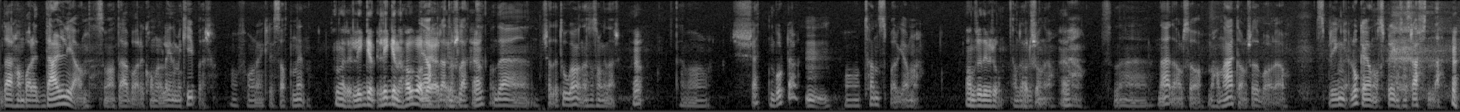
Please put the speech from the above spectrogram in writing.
Og der han bare dæljer den, sånn at jeg bare kommer alene med keeper. Og får egentlig satt den inn. Sånn der liggende, liggende halvvolley. Ja, rett og slett. Ja. Og det skjedde to ganger den sesongen der. Ja. Det var Skjetten borte Mm. og Tønsberg hjemme. Andredivisjon. Andre divisjon, ja. Ja. Så det, nei, det er altså Med han her kanskje det er bare å springe. Lukke øynene og springe, så treffer den deg.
